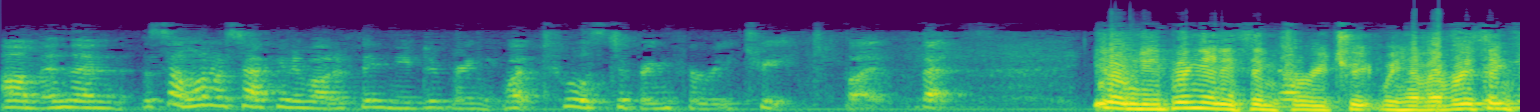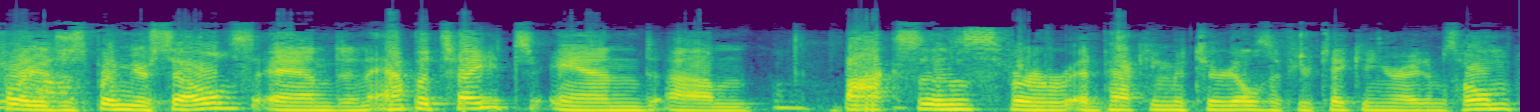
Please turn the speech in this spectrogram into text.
Um, and then someone was talking about if they need to bring what tools to bring for retreat, but that's You don't need to bring anything for retreat. We have everything for you. Just bring yourselves and an appetite and um, boxes for and packing materials if you're taking your items home.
